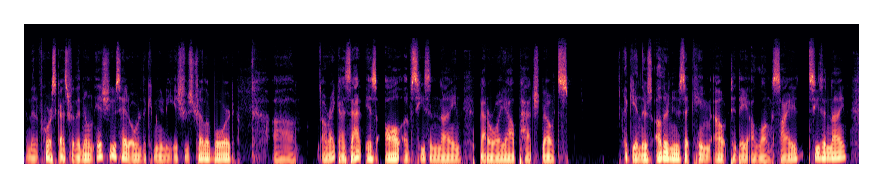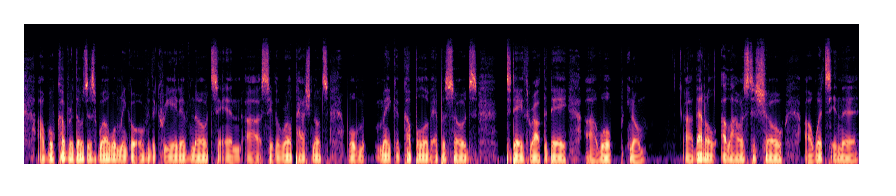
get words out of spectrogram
And then, of course, guys, for the known issues, head over to the Community Issues Trello board. Uh, all right, guys, that is all of Season 9 Battle Royale patch notes. Again, there's other news that came out today alongside season nine. Uh, we'll cover those as well when we go over the creative notes and uh, save the world patch notes. We'll make a couple of episodes today throughout the day. Uh, we'll, you know, uh, that'll allow us to show uh, what's in the,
